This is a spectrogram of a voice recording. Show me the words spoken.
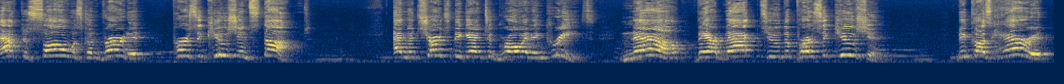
after Saul was converted, persecution stopped. And the church began to grow and increase. Now they are back to the persecution because Herod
